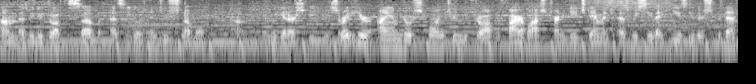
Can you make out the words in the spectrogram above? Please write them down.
Um, as we do throw off the sub as he goes into Snubbull, Um, and we get our speed boost. So right here, I am just going to throw off a Fire Blast, trying to gauge damage, as we see that he is either Spadef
